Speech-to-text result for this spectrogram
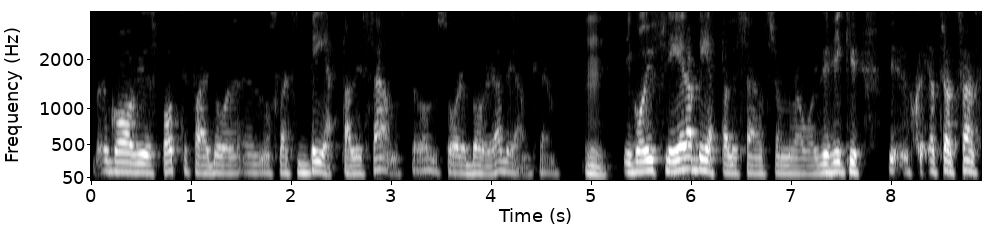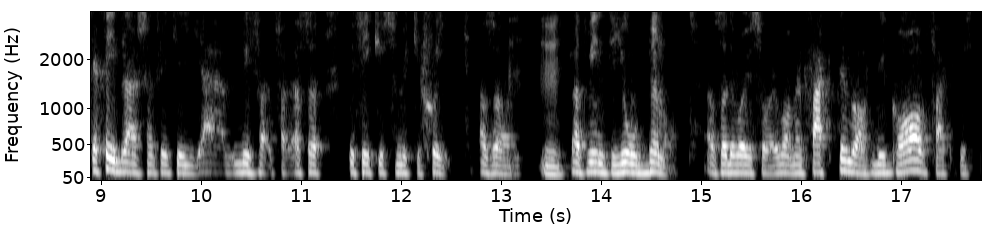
gav ju Spotify då någon slags betalicens. Det var så det började egentligen. Mm. Vi gav ju flera betalicenser under några år. Vi fick ju, jag tror att svenska skivbranschen fick ju, ja, vi, alltså, vi fick ju så mycket skit. Alltså, mm. För att vi inte gjorde något. Alltså, det var ju så det var. Men faktum var att vi gav faktiskt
